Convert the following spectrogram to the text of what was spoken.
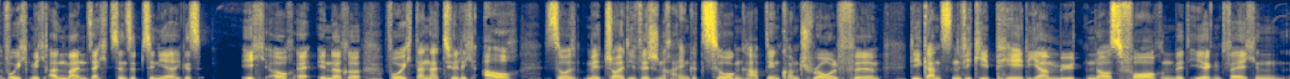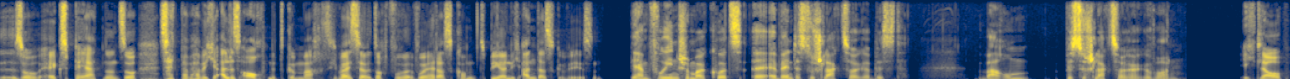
wo ich mich an mein 16-, 17-jähriges ich auch erinnere, wo ich dann natürlich auch so mit Joy Division reingezogen habe, den Control-Film, die ganzen Wikipedia-Mythen aus Foren mit irgendwelchen äh, so Experten und so. Das habe ich alles auch mitgemacht. Ich weiß ja doch, wo, woher das kommt. Bin ja nicht anders gewesen. Wir haben vorhin schon mal kurz äh, erwähnt, dass du Schlagzeuger bist. Warum bist du Schlagzeuger geworden? Ich glaube,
